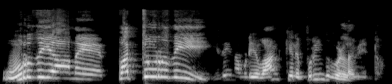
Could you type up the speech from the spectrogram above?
உறுதியான பற்றுறுதி இதை நம்முடைய வாழ்க்கையில புரிந்து கொள்ள வேண்டும்.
